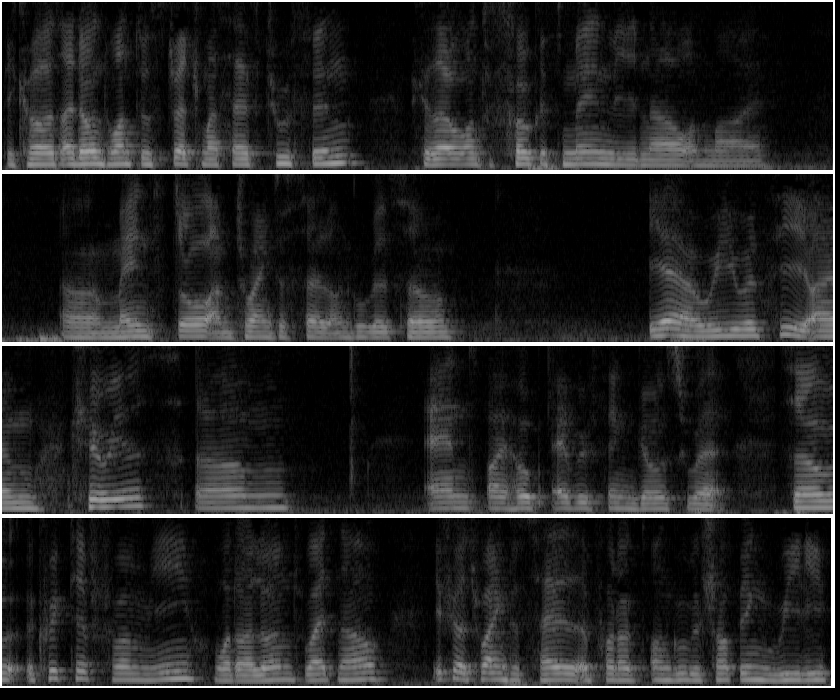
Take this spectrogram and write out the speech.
because I don't want to stretch myself too thin because I want to focus mainly now on my uh, main store I'm trying to sell on Google. So yeah, we will see. I'm curious, um, and I hope everything goes well. So a quick tip from me: what I learned right now. If you're trying to sell a product on Google Shopping, really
